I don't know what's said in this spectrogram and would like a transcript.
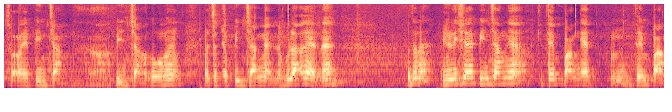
Seorang yang pincang. Ha, Pincang tu kan Macam kepincangan lah pula kan ha? Betul lah Indonesia yang pincangnya Tempang kan hmm, Tempang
